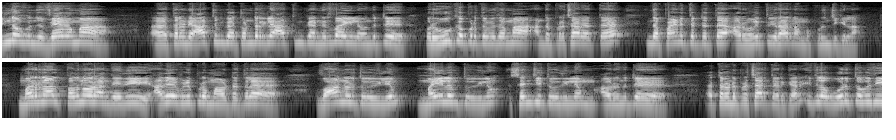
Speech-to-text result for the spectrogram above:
இன்னும் கொஞ்சம் வேகமாக தன்னுடைய அதிமுக தொண்டர்களை அதிமுக நிர்வாகிகளை வந்துட்டு ஒரு ஊக்கப்படுத்தும் விதமாக அந்த பிரச்சாரத்தை இந்த பயணத்திட்டத்தை அவர் வகுத்துக்கிறார் நம்ம புரிஞ்சுக்கலாம். மறுநாள் பதினோராம் தேதி அதே விழுப்புரம் மாவட்டத்தில் வானூர் தொகுதியிலும் மயிலம் தொகுதியிலும் செஞ்சி தொகுதியிலும் அவர் வந்துட்டு தன்னுடைய பிரச்சாரத்தை இருக்கார். இதில் ஒரு தொகுதி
